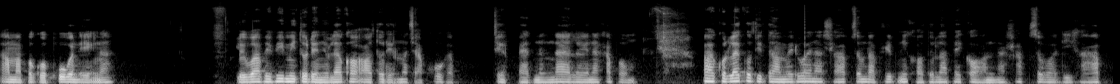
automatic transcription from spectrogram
เอามาประกบคู่กันเองนะ หรือว่าพี่ๆมีตัวเด่นอยู่แล้วก็เอาตัวเด่นมาจับคู่กับเจ็ดแปดหนึ่งได้เลยนะครับผม ฝากกดไลค์กดติดตามไว้ด้วยนะครับสำหรับคลิปนี้ขอตัวลาไปก่อนนะครับ สวัสดีครับ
